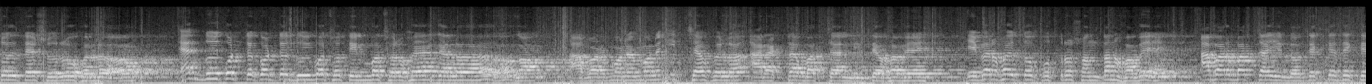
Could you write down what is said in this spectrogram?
চলতে শুরু হলো। এক, দুই করতে করতে দুই বছর, তিন বছর হয়ে গেল। আবার মনে মনে ইচ্ছা হলো আর একটা বাচ্চা নিতে হবে। এবার হয়তো পুত্র সন্তান হবে। আবার বাচ্চা এলো, দেখতে দেখতে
